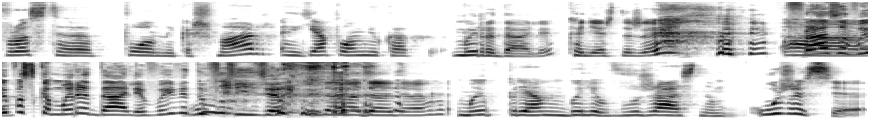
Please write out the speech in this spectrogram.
просто полный кошмар. Я помню, как мы рыдали, конечно же. Фраза а. выпуска «Мы рыдали», выведу в тизер. Да-да-да. Мы прям были в ужасном ужасе.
